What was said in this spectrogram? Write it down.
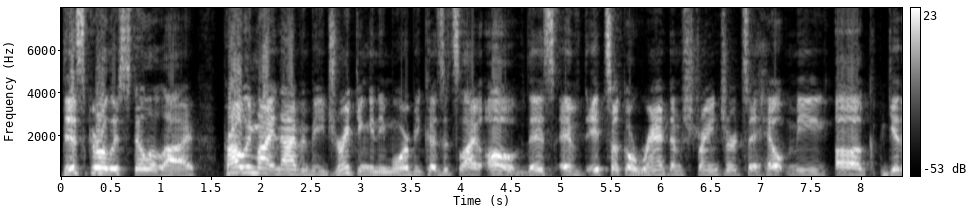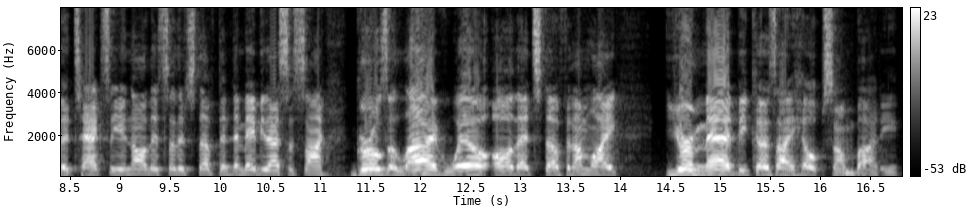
This girl is still alive. Probably might not even be drinking anymore because it's like, oh, this if it took a random stranger to help me uh get a taxi and all this other stuff, then, then maybe that's a sign. Girl's alive, well, all that stuff. And I'm like, you're mad because I helped somebody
